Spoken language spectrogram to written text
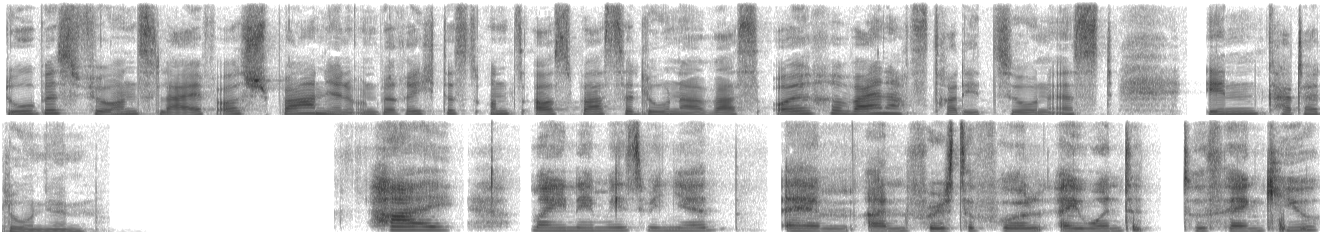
Du bist für uns live aus Spanien und berichtest uns aus Barcelona, was eure Weihnachtstradition ist in Katalonien. Hi, my name is Vignette Um, and first of all, I wanted to thank you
